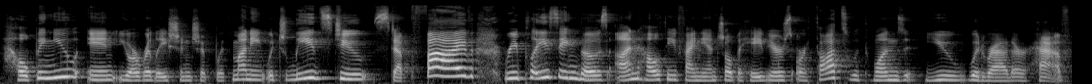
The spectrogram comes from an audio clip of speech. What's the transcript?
helping you in your relationship with money, which leads to step five replacing those unhealthy financial behaviors or thoughts with ones you would rather have.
